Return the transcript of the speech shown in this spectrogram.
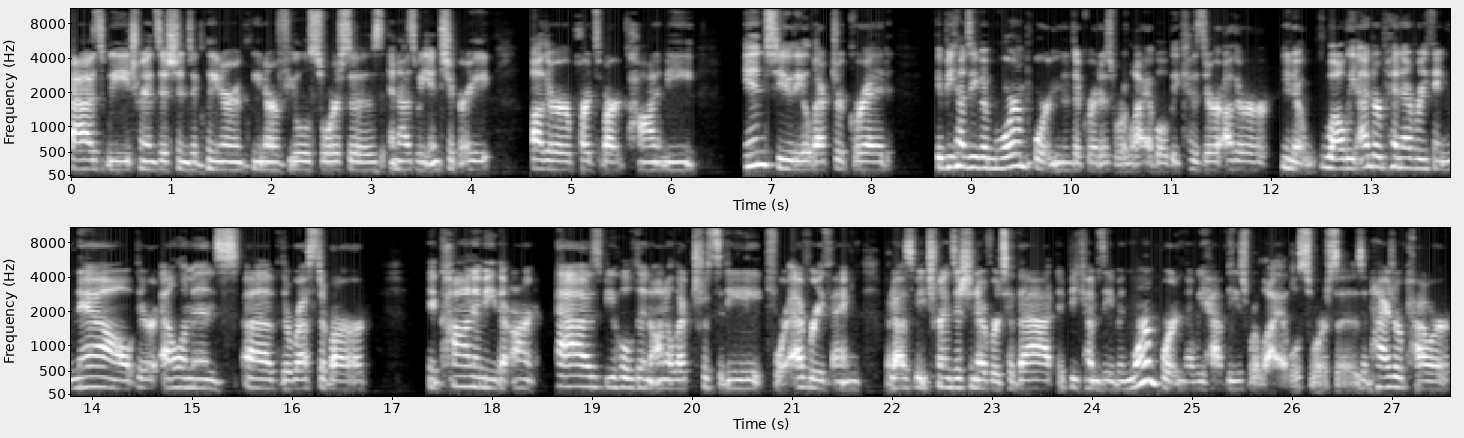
as we transition to cleaner and cleaner fuel sources and as we integrate other parts of our economy into the electric grid it becomes even more important that the grid is reliable because there are other, you know, while we underpin everything now, there are elements of the rest of our economy that aren't as beholden on electricity for everything. But as we transition over to that, it becomes even more important that we have these reliable sources. And hydropower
